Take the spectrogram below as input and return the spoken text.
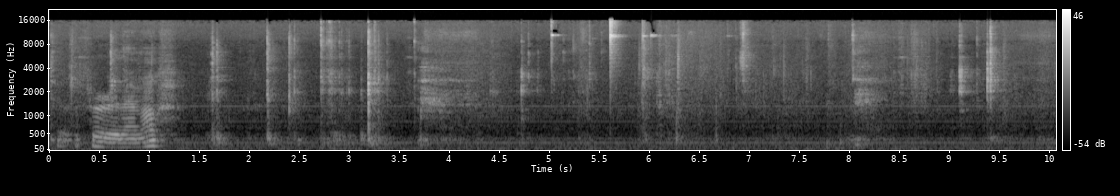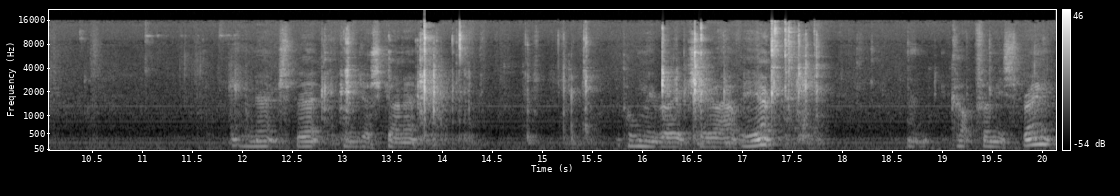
Take the fur of them off. Next bit I'm just gonna pull my brake shoe out here and cut for my spring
